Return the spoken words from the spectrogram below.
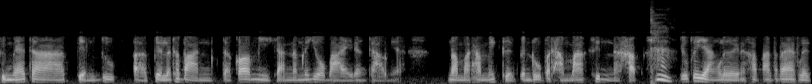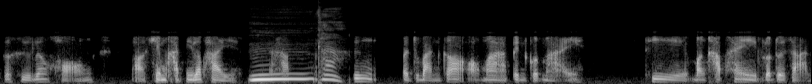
ถึงแม้จะเปลี่ยนเปลี่ยนรัฐบาล แต่ก็มีการนำนโยบายดังกล่าวเนี่ยนำมาทำให้เกิดเป็นรูปธรรมมากขึ้นนะครับ ยกตัวอย่างเลยนะครับ อันแรกเลยก็คือเรื่องของเข็มขัดนิรภัยนะครับซึ่งปัจจุบันก็ออกมาเป็นกฎหมายที่บังคับให้รถโดยสาร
